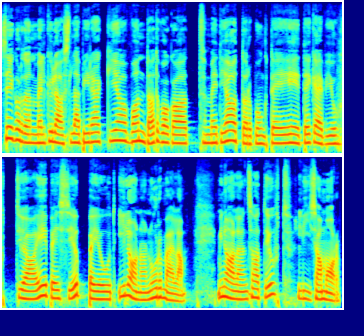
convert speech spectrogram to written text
seekord on meil külas läbirääkija, vandeadvokaat, mediaator.ee tegevjuht ja EBS-i õppejõud Ilona Nurmela. mina olen saatejuht Liis Amor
